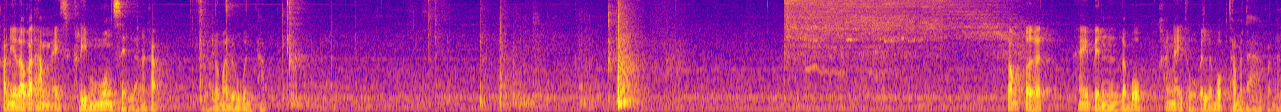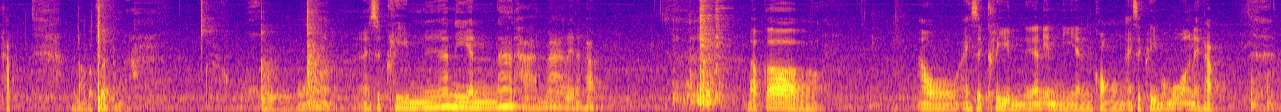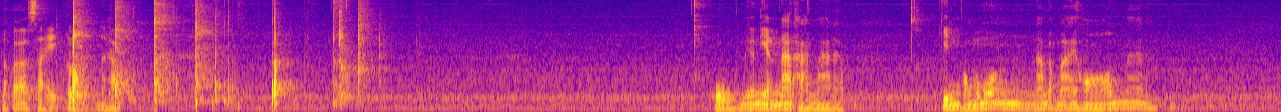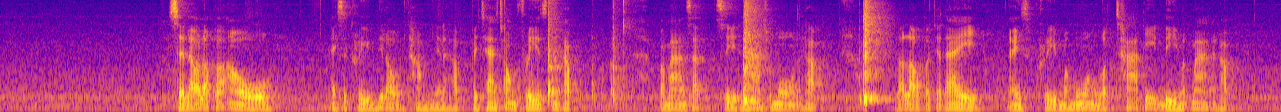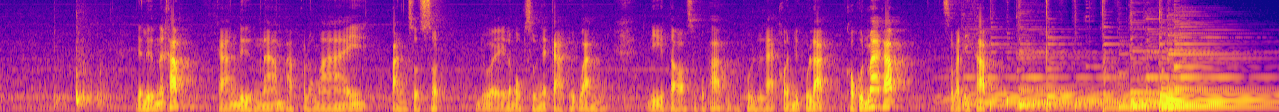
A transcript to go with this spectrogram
คราวนี้เราก็ทำไอศครีมมะม่วงเสร็จแล้วนะครับ เดี๋ยวเรามาดูกันครับ ต้องเปิดให้เป็นระบบข้างในโถเป็นระบบธรรมดาก่อนนะครับ เราก็เปิดออกมา โอ้โห ไอศครีมเนื้อเนียนน่าทานมากเลยนะครับเราก็ เอาไอศครีมเนื้อเนียนๆ ของไอศครีมมะม่วงนะครับ แล้วก็ใส่กล่องนะครับโหเนื้อเนียนน่าทานมากนะครับ กลิ่นของมะม่วงน้ำดอกไม้หอมมากนะเสร็จแล้วเราก็เอาไอศครีมที่เราทำเนี่ยนะครับ ไปแช่ช่องฟรีซนะครับ ประมาณสัก 4-5 ชั่วโมงนะครับ แล้วเราก็จะได้ไอศครีมมะม่วงรสชาติที่ดีมากๆนะครับ อย่าลืมนะครับ การดื่มน้ำผักผลไม้ปั่นสดๆ ด้วยระบบสูญญากาศทุกวันดีต่อสุขภาพของคุณและคนที่คุณรัก ขอบคุณมากครับ สวัสดีครับ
